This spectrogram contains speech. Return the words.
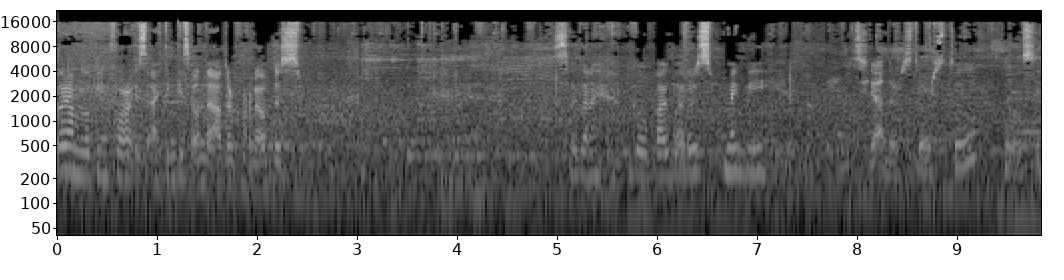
What I'm looking for is I think it's on the other part of this. So I'm gonna go back, but there's maybe see other stores too. We'll see.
